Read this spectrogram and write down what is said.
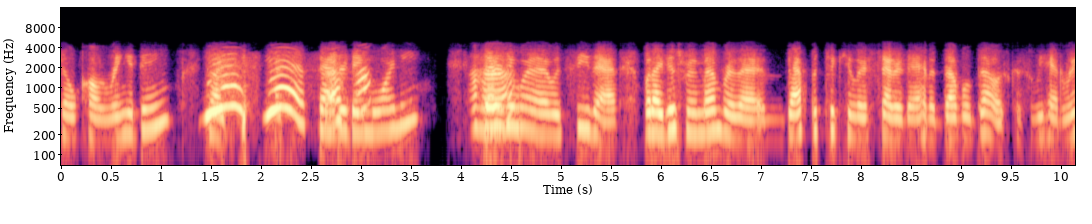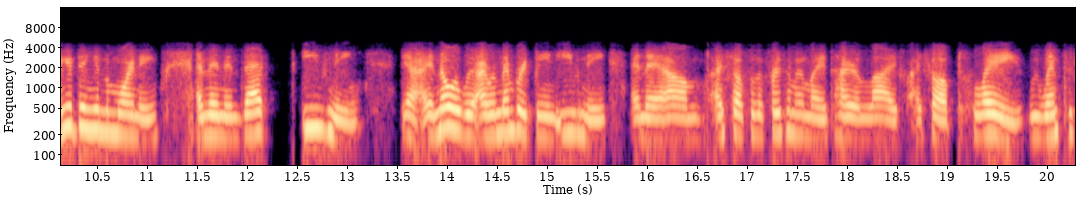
show called Ring a Ding yes, yes. Saturday uh-huh. morning. Uh-huh. Saturday morning I would see that, but I just remember that that particular Saturday I had a double dose because we had Ring a Ding in the morning, and then in that evening. Yeah, I know it was, I remember it being evening, and then, um, I saw for the first time in my entire life. I saw a play. We went to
